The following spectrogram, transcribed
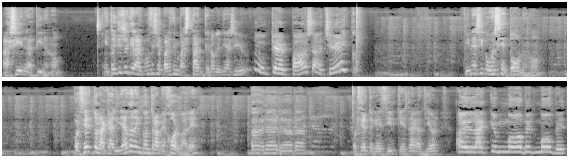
así en latino, ¿no? Entonces yo sé que las voces se parecen bastante, ¿no? Que tiene así, "Oh, ¿qué pasa, chico? Tiene así como ese tono, ¿no? Por cierto, la calidad no la he encontrado mejor, ¿vale? Por cierto, hay que decir que es la canción I like to move it, move it.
